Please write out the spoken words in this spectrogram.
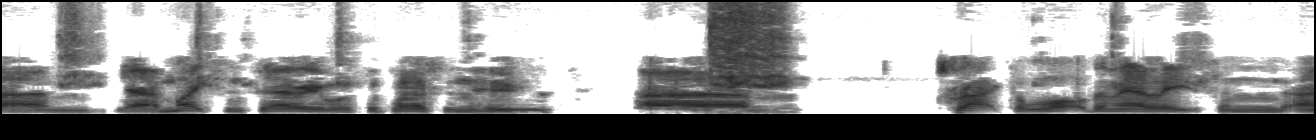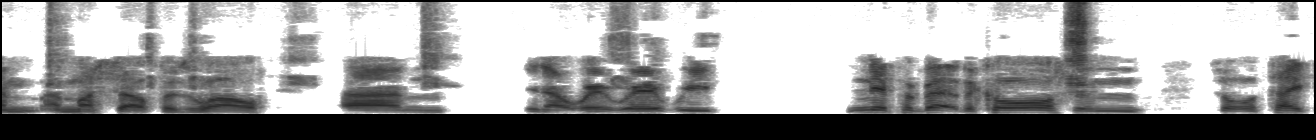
um, yeah, Mike Sinceri was the person who, um, tracked a lot of the elites and, and, and myself as well. Um, you know, we, we, we nip a bit of the course and sort of take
